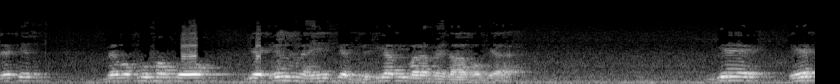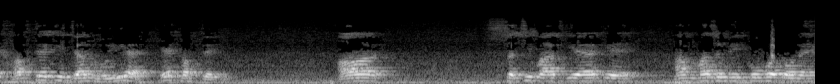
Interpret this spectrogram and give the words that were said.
لیکن بیوقوفوں کو یہ علم نہیں کہ میڈیا بھی بڑا بیدار ہو گیا ہے۔ یہ ایک ہفتے کی جنگ ہوئی ہے، ایک ہفتے کی۔ اور سچی بات یہ ہے کہ ہم مذہبی قوتوں نے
